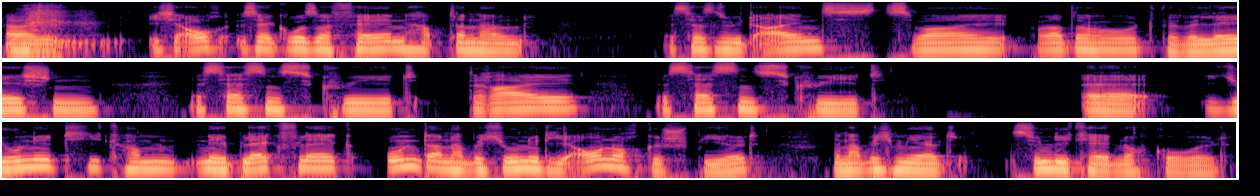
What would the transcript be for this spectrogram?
Aber ich auch sehr großer Fan, hab dann halt Assassin's Creed 1, 2, Brotherhood, Revelation, Assassin's Creed 3, Assassin's Creed äh, Unity kam, nee, Black Flag und dann habe ich Unity auch noch gespielt. Dann habe ich mir halt Syndicate noch geholt.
